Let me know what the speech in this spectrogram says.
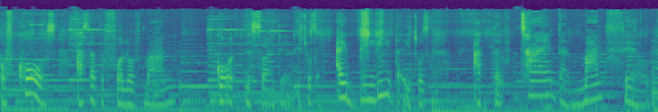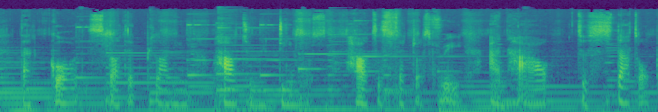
Of course, after the fall of man, God decided it was, I believe that it was at the time that man fell that God started planning how to redeem us, how to set us free, and how to start up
